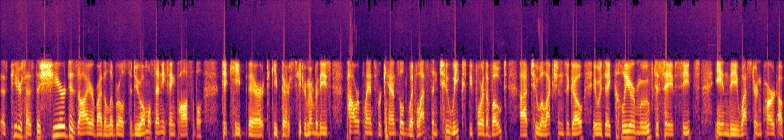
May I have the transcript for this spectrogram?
as Peter says, the sheer desire by the Liberals to do almost anything possible to keep their to keep their seats. Remember, these power plants were canceled with less than two weeks before the vote uh, two elections ago. It was a clear move to save seats in the western part of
